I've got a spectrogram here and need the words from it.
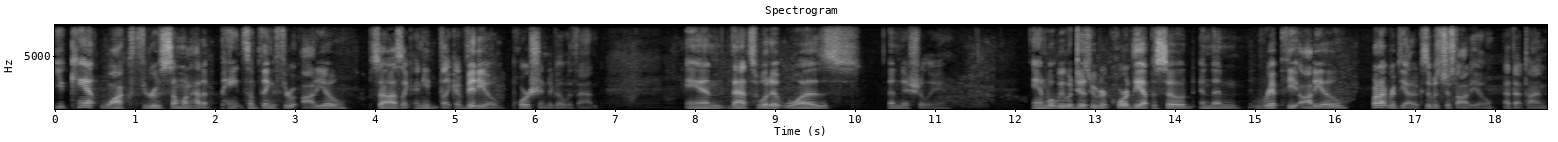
you can't walk through someone how to paint something through audio. So I was like, I need like a video portion to go with that, and that's what it was initially. And what we would do is we record the episode and then rip the audio. Well, not rip the audio because it was just audio at that time.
